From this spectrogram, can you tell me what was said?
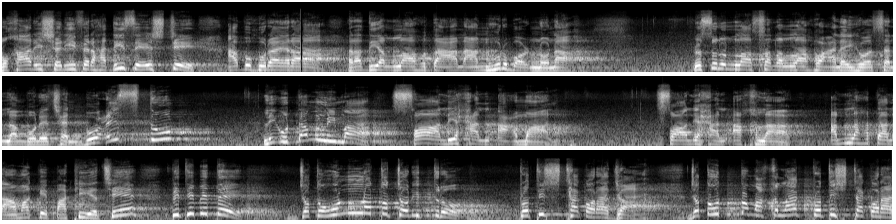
বুখারি শরীফের হাদিসে এসছে, আবু হুরায়রা রাদিয়াল্লাহ তাআলা আনহুর বর্ণনা। রসুল্লাহ সাল্লাহ আলাইহাসাল্লাম বলেছেন আমাল। আখলাক। আল্লাহ তাআলা আমাকে পাঠিয়েছে পৃথিবীতে যত উন্নত চরিত্র প্রতিষ্ঠা করা যায়, যত উত্তম আখলাক প্রতিষ্ঠা করা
